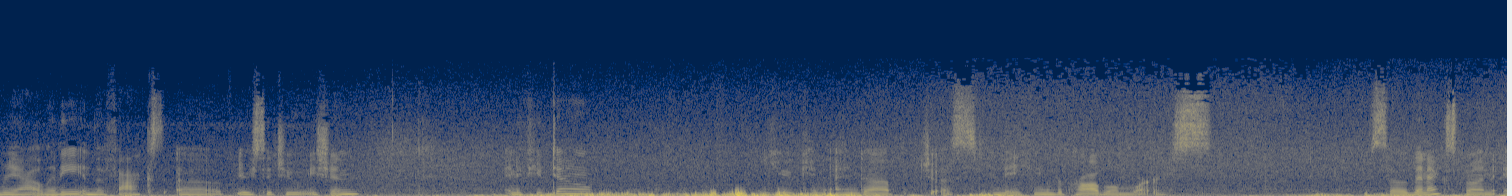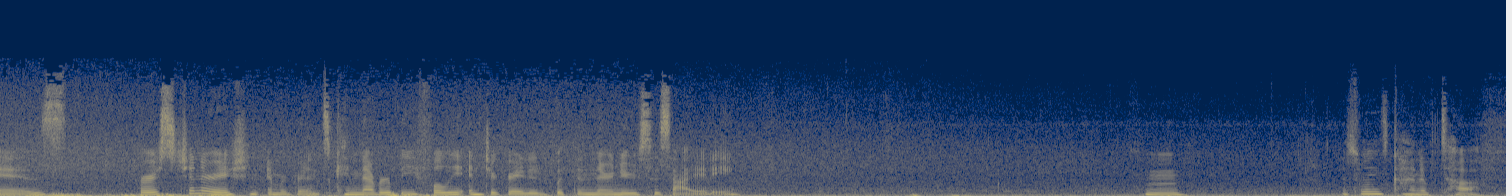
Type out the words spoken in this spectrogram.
reality and the facts of your situation. And if you don't, you can end up just making the problem worse. So the next one is first generation immigrants can never be fully integrated within their new society. Hmm. This one's kind of tough.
